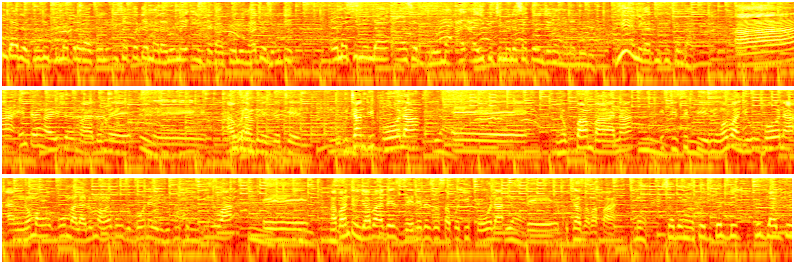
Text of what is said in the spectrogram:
into azefuka ukuthi umapele kakhulu isapoti emalalume inhle kakhulu ngatho nje ukuthi emathimini la asebhuma ayikho ithimi lesapoti njengemalalume yini kathi umfiso ngakho ah into engayisho emalalume um eh, eh, akunamfiso otheni ukuthanda ibhola um nokubambana mm. idiscipline ngoba nje ubona ah, noma uma laluma ngeke uze ubone nje ukuthi kuthiwa mm. eh ngabantu nje ababezele bezosupport ibhola bekhuthaza abafana no siyabonga coach good good luck to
